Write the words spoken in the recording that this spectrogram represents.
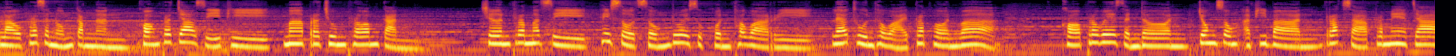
เหล่าพระสนมกำนันของพระเจ้าสีพีมาประชุมพร้อมกัน เชิญพระมัตสีให้โสดสงด้วยสุคนทวารี แล้วทูลถวายพระพรว่า ขอพระเวสสันดรจงทรงอภิบาล รักษาพระแม่เจ้า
